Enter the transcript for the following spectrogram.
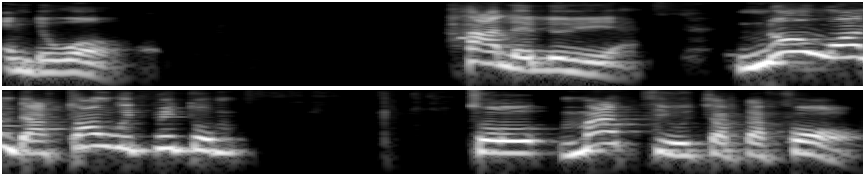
in the world. Hallelujah. No wonder, turn with me to, to Matthew chapter 4.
